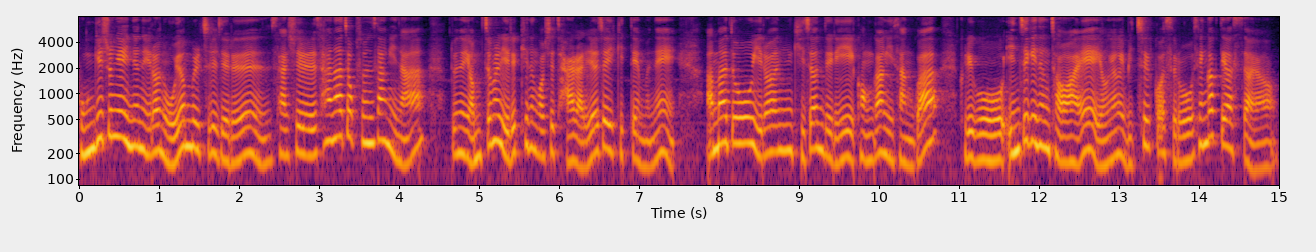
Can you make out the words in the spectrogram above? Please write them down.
공기 중에 있는 이런 오염 물질들은 사실 산화적 손상이나 또는 염증을 일으키는 것이 잘 알려져 있기 때문에 아마도 이런 기전들이 건강 이상과 그리고 인지 기능 저하에 영향을 미칠 것으로 생각되었어요.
